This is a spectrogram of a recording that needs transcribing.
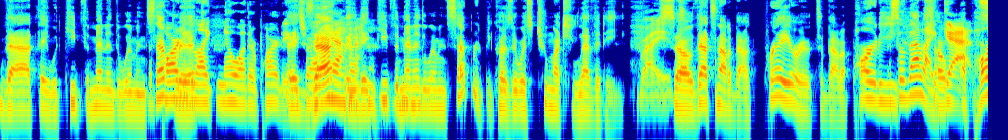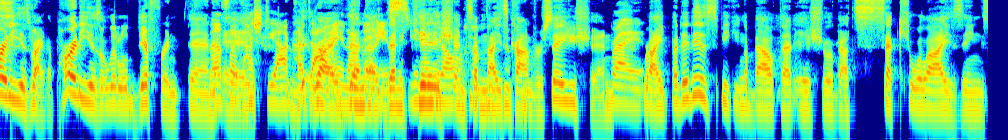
that they would keep the men and the women The separate. party like no other parties. Exactly. Right? they keep the men and the women separate because there was too much levity. right. So that's not about prayer, it's about a party. So that I So get. A party is right. A party is a little different than That's like a, Hashtiya th- Kada right, than a, than a Anais, you know, you kiddush and some nice conversation. right. Right, but it is speaking about that issue about sexualizing,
